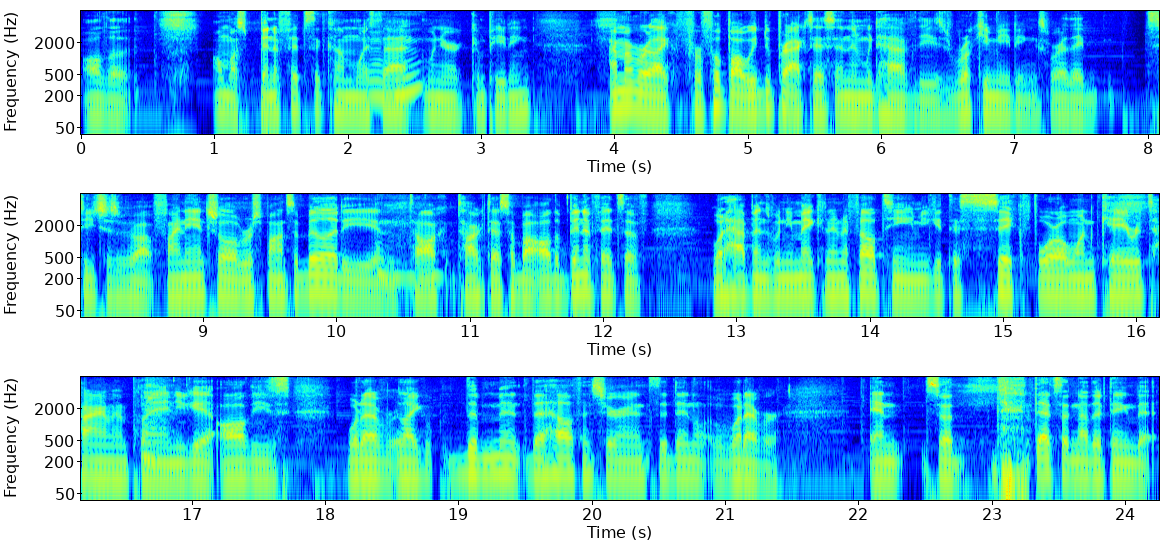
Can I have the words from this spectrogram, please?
all the almost benefits that come with that mm-hmm. when you're competing. I remember like for football, we'd do practice and then we'd have these rookie meetings where they'd teach us about financial responsibility and mm-hmm. talk talk to us about all the benefits of what happens when you make an NFL team. You get this sick 401k retirement plan. You get all these whatever like the the health insurance, the dental whatever. And so that's another thing that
